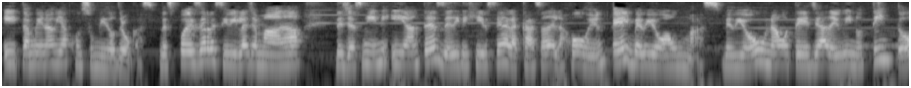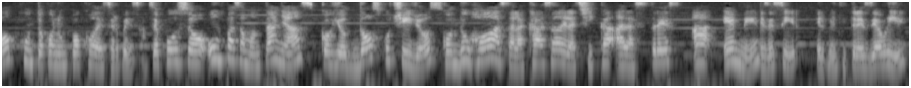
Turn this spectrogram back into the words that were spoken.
y también había consumido drogas. Después de recibir la llamada, de Jasmine y antes de dirigirse a la casa de la joven, él bebió aún más. Bebió una botella de vino tinto junto con un poco de cerveza. Se puso un pasamontañas, cogió dos cuchillos, condujo hasta la casa de la chica a las 3 a.m., es decir, el 23 de abril,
